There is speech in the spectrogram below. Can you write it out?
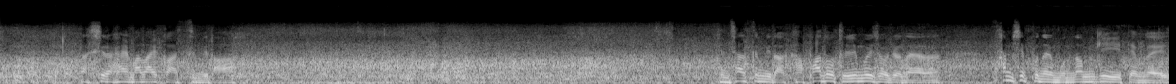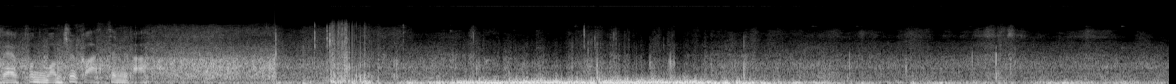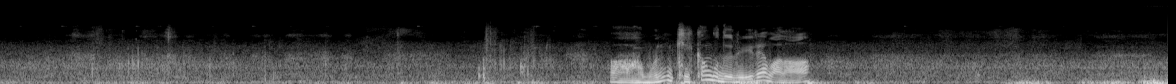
낚시를 할 만할 것 같습니다. 괜찮습니다. 가파도 들물 조류는 30분을 못 넘기기 때문에 이제 곧 멈출 것 같습니다 와, 뭐니 객강구들이 이래 많아?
